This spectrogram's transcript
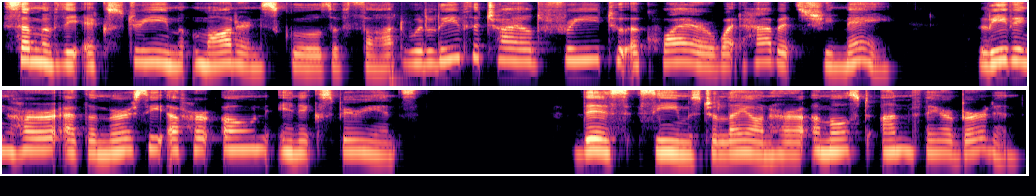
Some of the extreme modern schools of thought would leave the child free to acquire what habits she may, leaving her at the mercy of her own inexperience. This seems to lay on her a most unfair burden.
